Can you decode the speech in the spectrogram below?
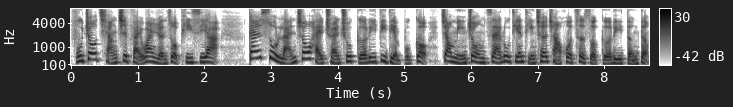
福州强制百万人做 PCR。甘肃兰州还传出隔离地点不够，叫民众在露天停车场或厕所隔离等等。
